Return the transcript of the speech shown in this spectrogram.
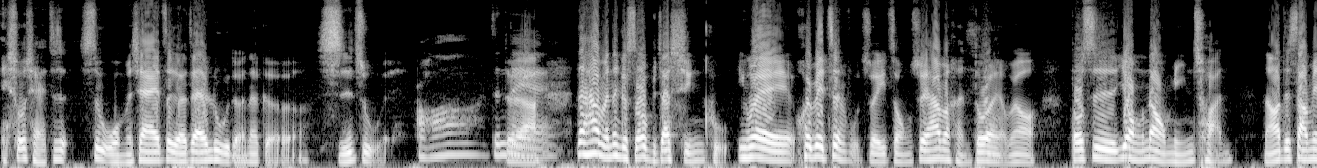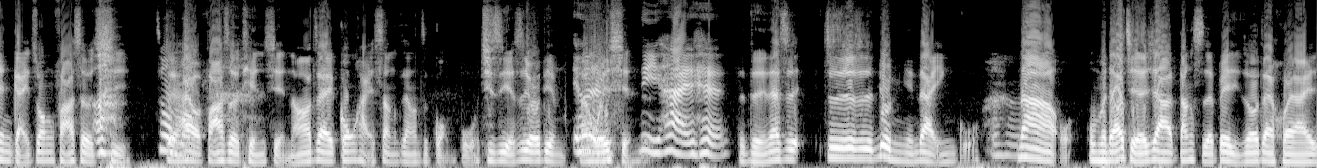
诶说起来，这是是我们现在这个在录的那个始祖诶。哼，哦，真的对啊耶，那他们那个时候比较辛苦，因为会被政府追踪，所以他们很多人有没有都是用那种民船，然后在上面改装发射器，对，还有发射天线，然后在公海上这样子广播，其实也是有点蛮危险的，厉害耶。对对。但是这就是六零年代英国。嗯，那我我们了解了一下当时的背景之后，再回来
